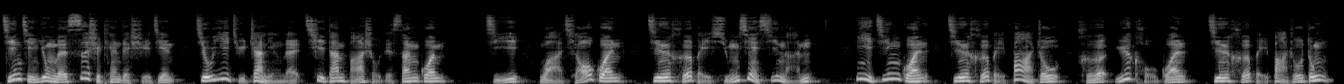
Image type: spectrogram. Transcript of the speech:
仅仅用了四十天的时间，就一举占领了契丹把守的三关，即瓦桥关（今河北雄县西南）。易津关（今河北霸州）和鱼口关（今河北霸州东），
